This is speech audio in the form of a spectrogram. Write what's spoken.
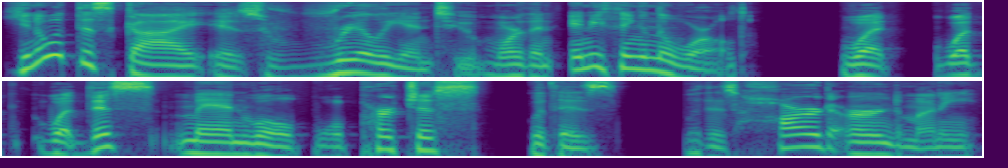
You know what this guy is really into more than anything in the world? What what what this man will will purchase with his with his hard-earned money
